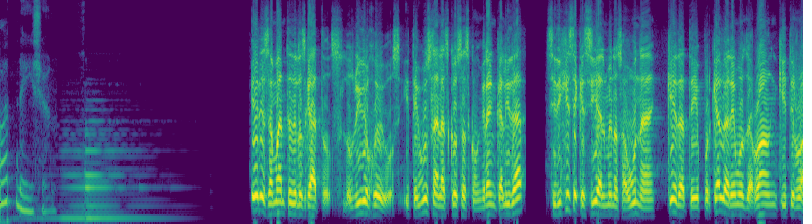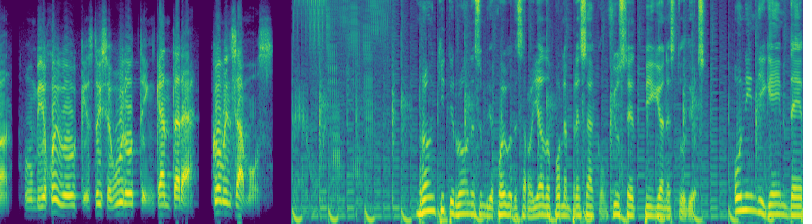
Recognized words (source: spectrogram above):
Odd Nation. ¿Eres amante de los gatos, los videojuegos y te gustan las cosas con gran calidad? Si dijiste que sí al menos a una, quédate porque hablaremos de Run Kitty Run, un videojuego que estoy seguro te encantará. Comenzamos. Run Kitty Run es un videojuego desarrollado por la empresa Confused Pigeon Studios, un indie game dev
